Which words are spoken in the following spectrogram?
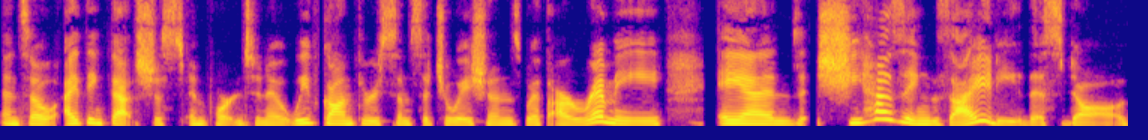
And so I think that's just important to note. We've gone through some situations with our Remy and she has anxiety this dog.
